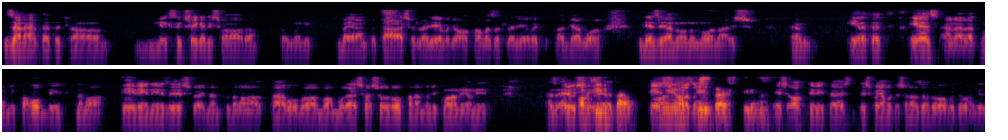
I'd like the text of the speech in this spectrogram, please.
zene, tehát hogyha még szükséged is van arra, hogy mondjuk bejelentett állásod legyél, vagy alkalmazott legyél, vagy nagyjából idézőjelben mondom normális életet élsz, emellett mondjuk a hobbit, nem a tévénézés, vagy nem tudom, a távolba bambulás hasonlók, hanem mondjuk valami, ami az erősséged. Aktivitás. És, azon, aktivitás, igen. és aktivitás, és folyamatosan azon dolgozó, hogy ez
